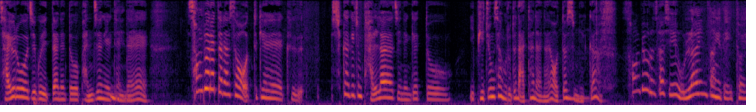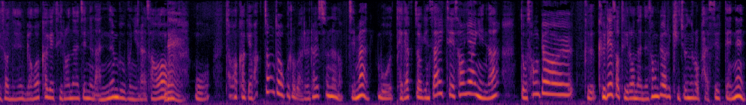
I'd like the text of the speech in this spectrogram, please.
자유로워지고 있다는 또 반증일 텐데 네네. 성별에 따라서 어떻게 그 시각이 좀 달라지는 게 또 이 비중상으로도 나타나나요? 어떻습니까? 음. 성별은 사실 온라인상의 데이터에서는 명확하게 드러나지는 않는 부분이라서 네. 뭐 정확하게 확정적으로 말을 할 수는 없지만 뭐 대략적인 사이트의 성향이나 또 성별 그 글에서 드러나는 성별을 기준으로 봤을 때는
